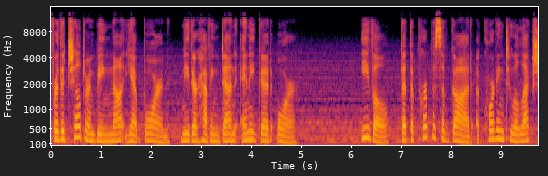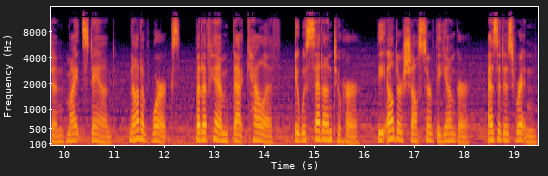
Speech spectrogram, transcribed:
for the children being not yet born, neither having done any good or evil, that the purpose of God according to election might stand, not of works, but of him that calleth, it was said unto her, the elder shall serve the younger, as it is written,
